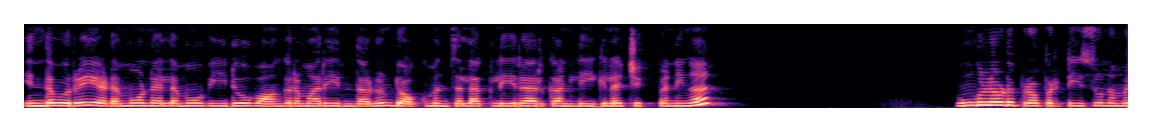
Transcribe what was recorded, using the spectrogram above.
இந்த ஒரு இடமோ நிலமோ வீடோ வாங்குற மாதிரி இருந்தாலும் டாக்குமெண்ட்ஸ் எல்லாம் கிளியராக இருக்கான்னு லீகலாக செக் பண்ணுங்கள் உங்களோட ப்ராப்பர்ட்டிஸும் நம்ம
